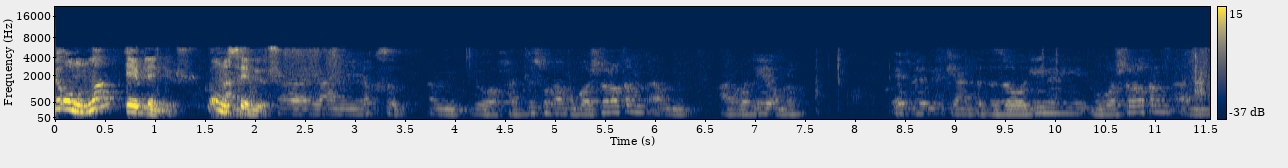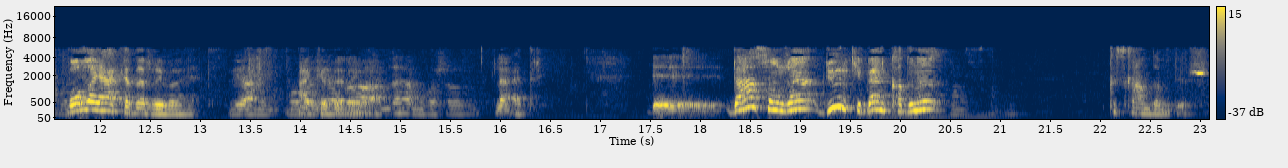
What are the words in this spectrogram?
ve onunla evleniyor. Onu yani, seviyor. E, yani yoksa bu haddi sonra mübaşaratan evveliye umrah evlenmek yani تتزوجينني مباشرة أم Vallahi hakeza rivayet. يعني ولي هكذا أمرها رواية. أم لها مباشرة La edri. Ee, daha sonra diyor ki ben kadını kıskandım diyor.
